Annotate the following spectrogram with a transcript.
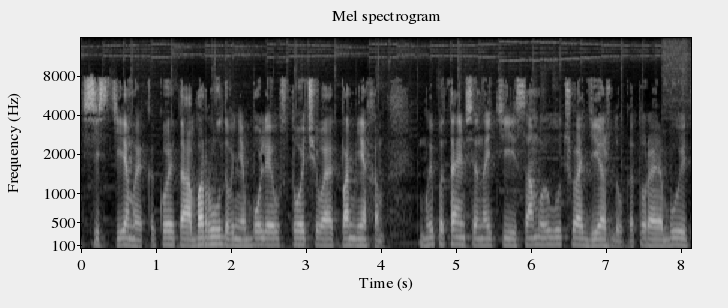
системы, какое-то оборудование более устойчивое к помехам. Мы пытаемся найти самую лучшую одежду, которая будет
